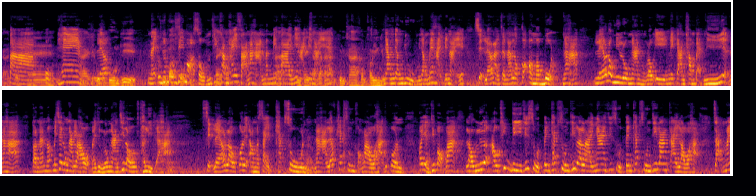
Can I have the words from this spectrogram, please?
การตากอบแห้งใช่ใน อุณแล้หวภูมิที่ในอุณหภูมิที่เหมาะสมที่ใช่ทำครับให้สารอาหารมันไม่ตายไม่หายไปไหนที่สารอาารคุณค่าของเขายังอยู่ยังยังอยู่ยังไม่หายไปไหน เสร็จแล้วหลังจากนั้นเราก็เอามาบดนะคะแล้วเรามีโรงงานของเราเองในการทำแบบนี้นะคะ ตอนนั้นเนาะไม่ใช่โรงงานเราหมายถึงโรงงานที่เราผลิตอะค่ะเสร็จแล้วเราก็เลยเอามาใส่แคปซูลครับนะคะแล้วแคปซูลของเราอะค่ะทุกคนก็อย่างที่บอกว่าเราเลือกเอาที่ดีที่สุดเป็นแคปซูลที่ละลายง่ายที่สุดเป็นแคปซูลที่ร่างกายเราอะค่ะ จะไม่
